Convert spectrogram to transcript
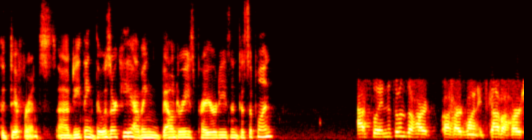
the difference. Uh, do you think those are key, having boundaries, priorities, and discipline? Absolutely, and this one's a hard, a hard one. It's kind of a harsh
